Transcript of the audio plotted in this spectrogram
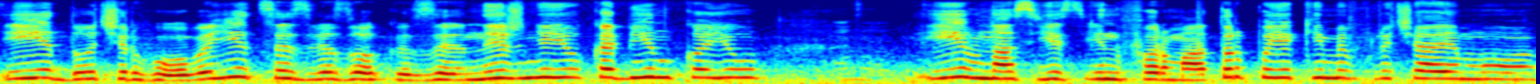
і до чергової. Це зв'язок з нижньою кабінкою. І в нас є інформатор, по якій ми включаємо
